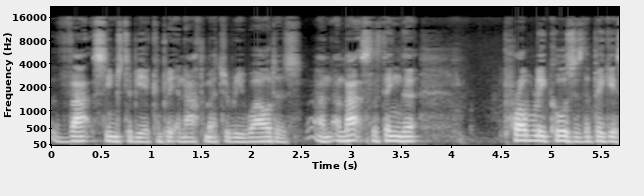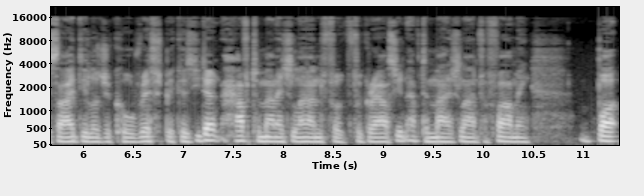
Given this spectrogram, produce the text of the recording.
that seems to be a complete anathema to rewilders. And, and that's the thing that probably causes the biggest ideological rift because you don't have to manage land for, for grouse, you don't have to manage land for farming, but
